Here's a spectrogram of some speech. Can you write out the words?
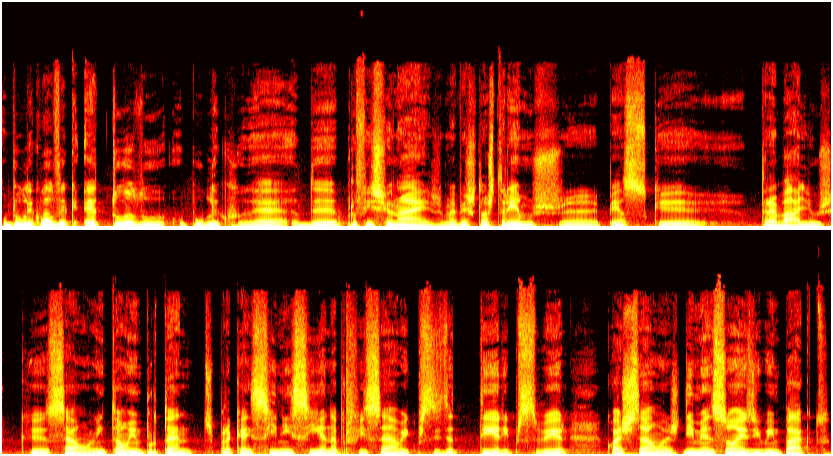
O público-alvo é todo o público é, de profissionais, uma vez que nós teremos, eh, penso que, trabalhos que são então importantes para quem se inicia na profissão e que precisa ter e perceber quais são as dimensões e o impacto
